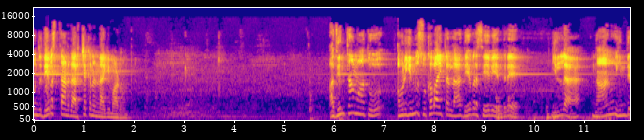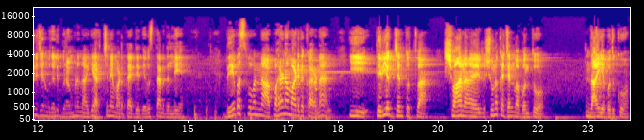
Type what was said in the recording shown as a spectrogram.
ಒಂದು ದೇವಸ್ಥಾನದ ಅರ್ಚಕನನ್ನಾಗಿ ಮಾಡುವಂತ ಅದೆಂಥ ಮಾತು? ಅವನಿಗಿನ್ನೂ ಸುಖವಾಯಿತಲ್ಲ ದೇವರ ಸೇವೆ ಅಂದರೆ ಇಲ್ಲ, ನಾನು ಹಿಂದಿನ ಜನ್ಮದಲ್ಲಿ ಬ್ರಾಹ್ಮಣನಾಗಿ ಅರ್ಚನೆ ಮಾಡ್ತಾ ಇದ್ದೆ ದೇವಸ್ಥಾನದಲ್ಲಿ. ದೇವಸ್ವವನ್ನ ಅಪಹರಣ ಮಾಡಿದ ಕಾರಣ ಈ ತಿರಿಯಕ್ ಜಂತುತ್ವ, ಶ್ವಾನ, ಶುನಕ ಜನ್ಮ ಬಂತು, ನಾಯಿಯ ಬದುಕು.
